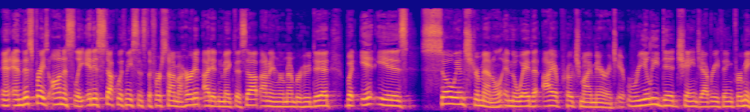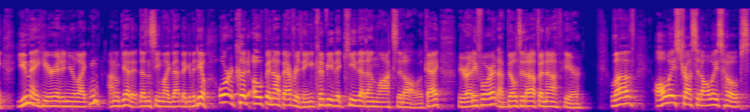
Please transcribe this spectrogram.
And, and this phrase, honestly, it has stuck with me since the first time I heard it. I didn't make this up, I don't even remember who did, but it is so instrumental in the way that I approach my marriage. It really did change everything for me. You may hear it and you're like, mm, I don't get it. it. Doesn't seem like that big of a deal. Or it could open up everything. It could be the key that unlocks it all, okay? Are you ready for it? I've built it up enough here. Love always trusts, it always hopes.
